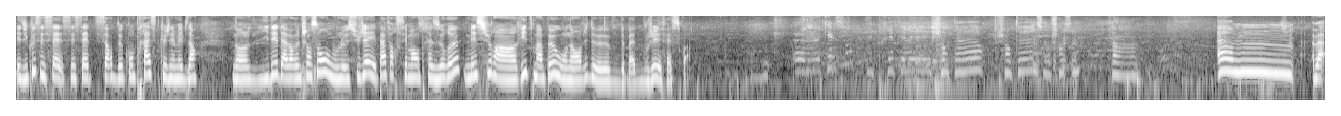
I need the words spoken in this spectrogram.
Et du coup, c'est ce- c'est cette sorte de contraste que j'aimais bien. Dans l'idée d'avoir une chanson où le sujet est pas forcément très heureux, mais sur un rythme un peu où on a envie de, de, bah, de bouger les fesses, quoi. Chanteuses ou chansons Enfin, Euh, bah,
